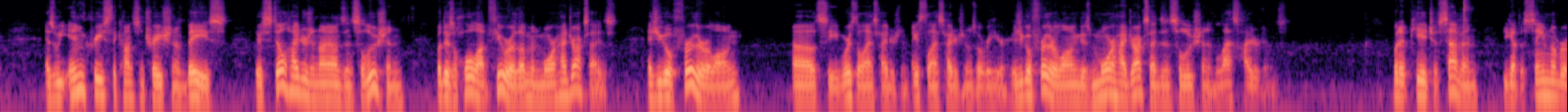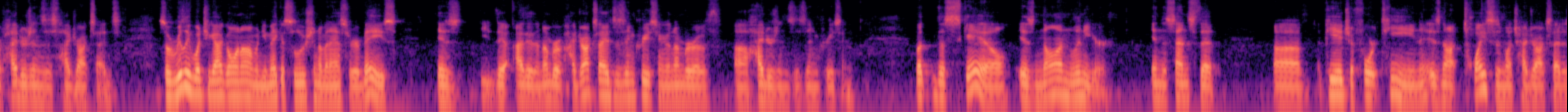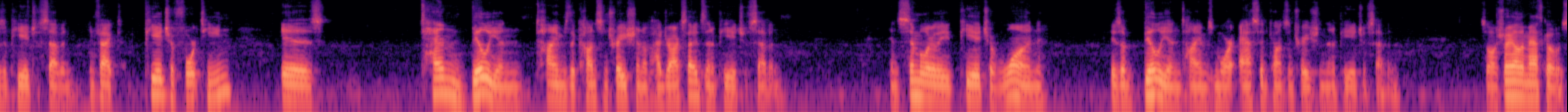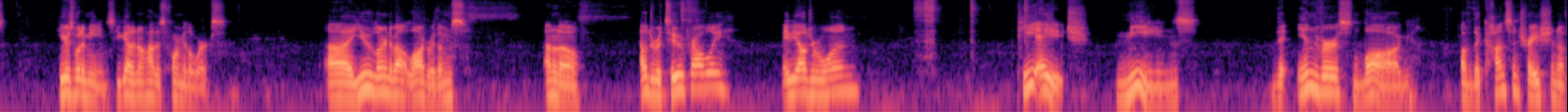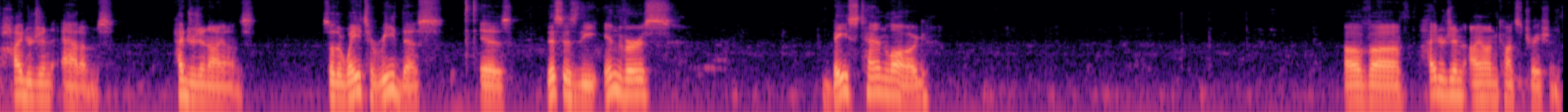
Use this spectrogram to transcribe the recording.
as we increase the concentration of base, there's still hydrogen ions in solution, but there's a whole lot fewer of them and more hydroxides. As you go further along, uh, let's see, where's the last hydrogen? I guess the last hydrogen was over here. As you go further along, there's more hydroxides in solution and less hydrogens. But at pH of 7, you got the same number of hydrogens as hydroxides. So really what you got going on when you make a solution of an acid or base is the, either the number of hydroxides is increasing or the number of uh, hydrogens is increasing. But the scale is non-linear in the sense that uh, a pH of 14 is not twice as much hydroxide as a pH of 7. In fact, pH of 14 is 10 billion times the concentration of hydroxides than a pH of 7. And similarly, pH of 1 is a billion times more acid concentration than a pH of 7. So I'll show you how the math goes. Here's what it means. You got to know how this formula works. Uh, you learned about logarithms. I don't know, algebra 2 probably, maybe algebra 1. pH means the inverse log of the concentration of hydrogen atoms, hydrogen ions. So the way to read this is this is the inverse base 10 log of uh, hydrogen ion concentration.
